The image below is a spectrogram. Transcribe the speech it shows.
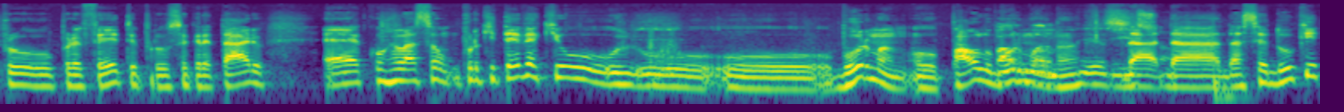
pro prefeito e pro secretário, é com relação... Porque teve aqui o, o, o Burman, o Paulo, Paulo Burman, né, da, da, da Seduc,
